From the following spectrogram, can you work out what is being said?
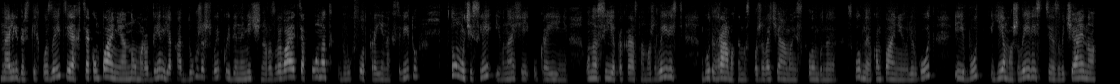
на лідерських позиціях. Це компанія номер один, яка дуже швидко і динамічно розвивається в понад 200 країнах світу, в тому числі і в нашій Україні. У нас є прекрасна можливість бути грамотними споживачами з клубною, з клубною компанією Лівгуд, і бут- є можливість, звичайно,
